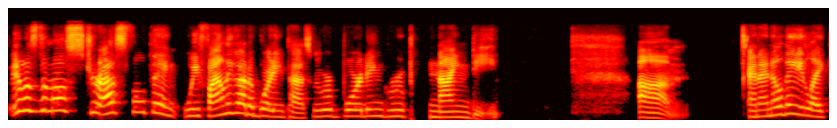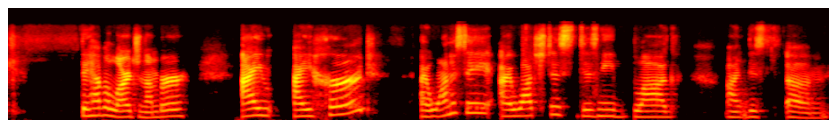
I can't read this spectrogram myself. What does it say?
It was the most stressful thing. We finally got a boarding pass. We were boarding group 90 um and i know they like they have a large number. I i heard i want to say i watched this disney blog on this um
